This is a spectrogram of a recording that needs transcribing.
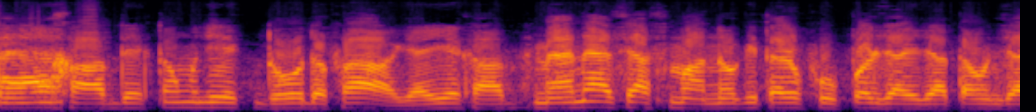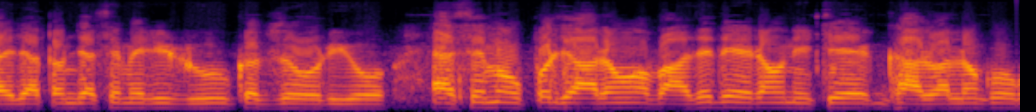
میں خواب دیکھتا ہوں مجھے ایک دو دفعہ آ گیا یہ خواب۔ میں نا ایسے آسمانوں کی طرف اوپر جائی جاتا ہوں جائی جاتا ہوں جیسے میری روح قبض ہو رہی ہو۔ ایسے میں اوپر جا رہا ہوں آوازیں دے رہا ہوں نیچے گھر والوں کو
